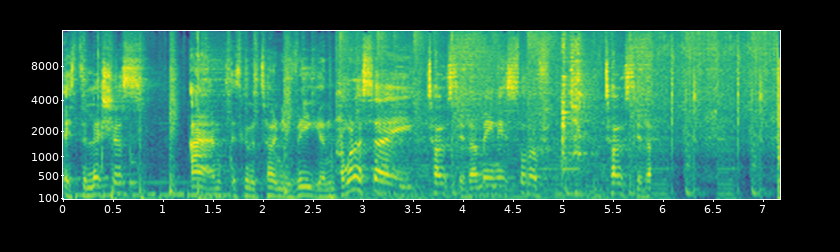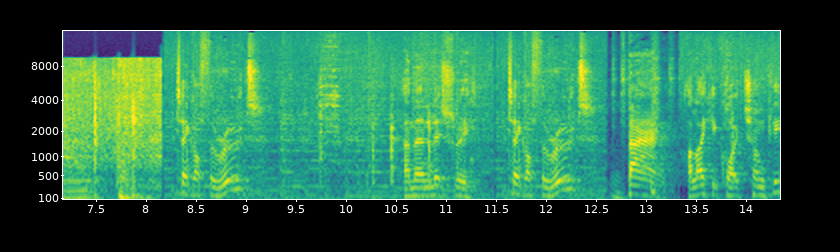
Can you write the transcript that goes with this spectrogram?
It's delicious and it's going to turn you vegan. And when I say toasted, I mean it's sort of toasted. Take off the root, and then literally take off the root, bang. I like it quite chunky.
